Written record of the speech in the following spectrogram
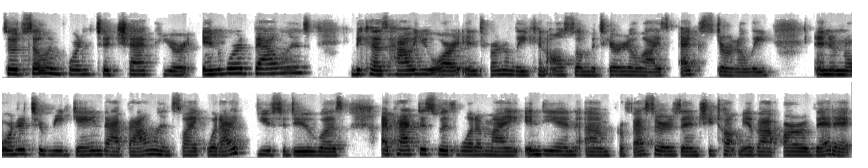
So it's so important to check your inward balance because how you are internally can also materialize externally. And in order to regain that balance, like what I used to do was I practiced with one of my Indian um, professors, and she taught me about Ayurvedic.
